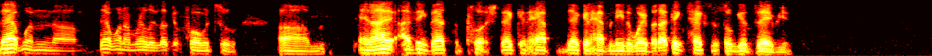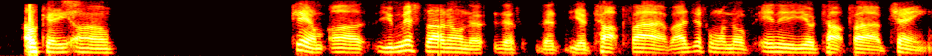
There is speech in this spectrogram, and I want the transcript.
that one um, that one I'm really looking forward to, um, and I, I think that's a push that could happen. That could happen either way, but I think Texas will get Xavier. Okay, um, Tim, uh, you missed out on the, the the your top five. I just want to know if any of your top five changed.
